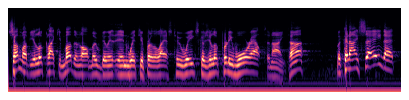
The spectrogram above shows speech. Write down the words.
Some of you look like your mother in law moved in with you for the last two weeks because you look pretty wore out tonight, huh? But can I say that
